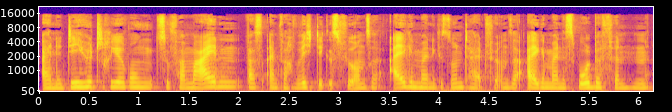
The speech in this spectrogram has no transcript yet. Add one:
eine Dehydrierung zu vermeiden, was einfach wichtig ist für unsere allgemeine Gesundheit, für unser allgemeines Wohlbefinden,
